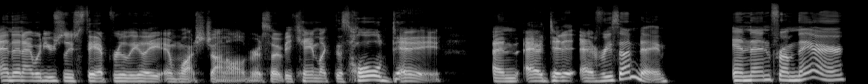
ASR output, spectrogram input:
And then I would usually stay up really late and watch John Oliver. So it became like this whole day. And I did it every Sunday. And then from there,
